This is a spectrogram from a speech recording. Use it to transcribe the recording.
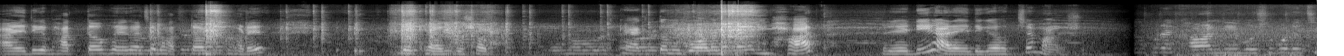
আর এদিকে ভাতটাও হয়ে গেছে। ভাতটা আমি ঘরে রেখে আসব সব। একদম গরম গরম ভাত। রেডি আর এইদিকে হচ্ছে মাংস। দুপুরে খাওয়ার নিয়ে বসে পড়েছি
